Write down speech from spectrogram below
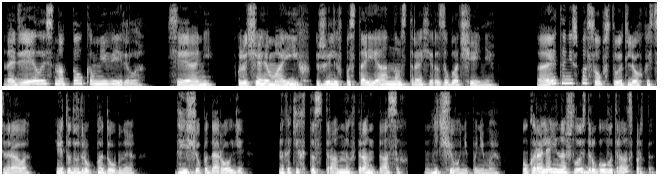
Надеялась, но толком не верила. Все они, включая моих, жили в постоянном страхе разоблачения. А это не способствует легкости нрава. И тут вдруг подобное. Да еще по дороге, на каких-то странных тарантасах. Ничего не понимаю. У короля не нашлось другого транспорта.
